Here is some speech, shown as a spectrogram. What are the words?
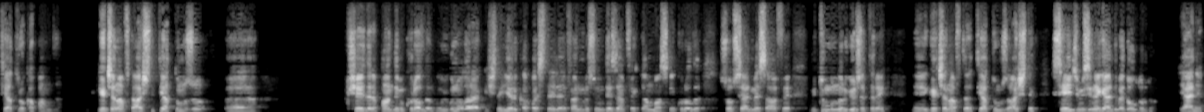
tiyatro kapandı. Geçen hafta açtık tiyatromuzu. E, şeylere pandemi kurallarına uygun olarak işte yarı kapasiteyle efendime söyleyeyim dezenfektan, maske kuralı, sosyal mesafe bütün bunları gözeterek e, geçen hafta tiyatromuzu açtık. Seyircimiz yine geldi ve doldurdu. Yani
